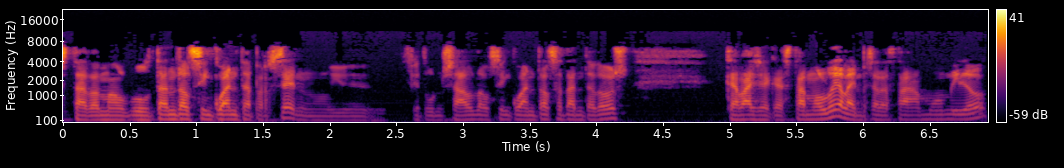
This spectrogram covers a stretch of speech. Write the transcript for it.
estàvem al voltant del 50%, he fet un salt del 50 al 72 que vaja, que està molt bé, l'any passat estava molt millor,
